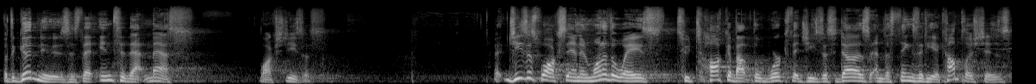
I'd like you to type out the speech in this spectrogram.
But the good news is that into that mess walks Jesus. Jesus walks in, and one of the ways to talk about the work that Jesus does and the things that he accomplishes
